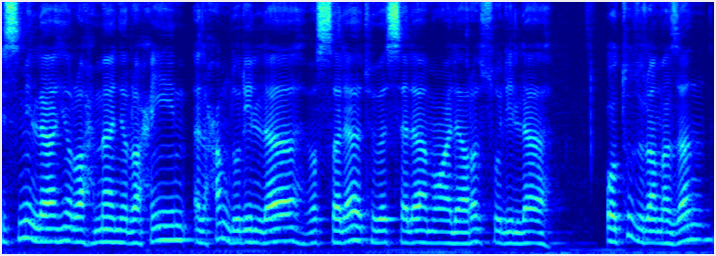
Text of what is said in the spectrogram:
Bismillahirrahmanirrahim. Elhamdülillah ve salatu ve selamu ala Resulillah. 30 Ramazan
